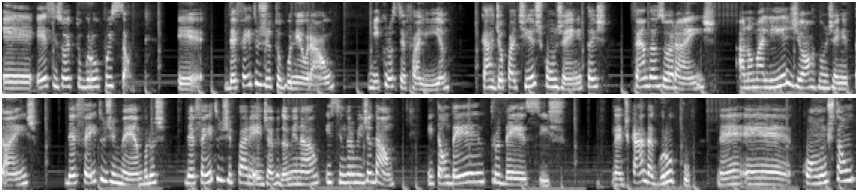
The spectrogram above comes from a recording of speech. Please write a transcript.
é, esses oito grupos são é, defeitos de tubo neural, microcefalia, cardiopatias congênitas, fendas orais, anomalias de órgãos genitais, defeitos de membros, defeitos de parede abdominal e síndrome de Down. Então, dentro desses, né, de cada grupo, né, é, constam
